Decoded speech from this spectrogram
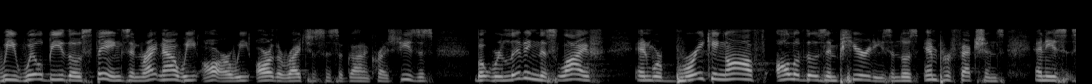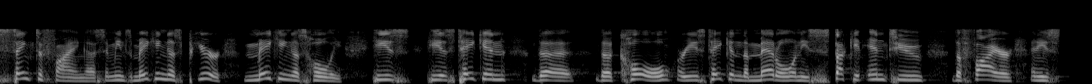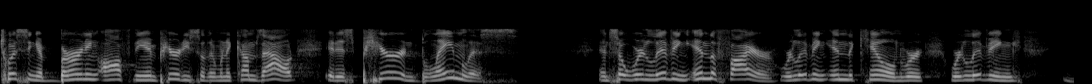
we will be those things, and right now we are. We are the righteousness of God in Christ Jesus but we're living this life and we're breaking off all of those impurities and those imperfections and he's sanctifying us. It means making us pure making us holy. He's he has taken the the coal or he's taken the metal and he's stuck it into the fire and he's twisting it burning off the impurity so that when it comes out it is pure and blameless and so we're living in the fire we're living in the kiln we're we're living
